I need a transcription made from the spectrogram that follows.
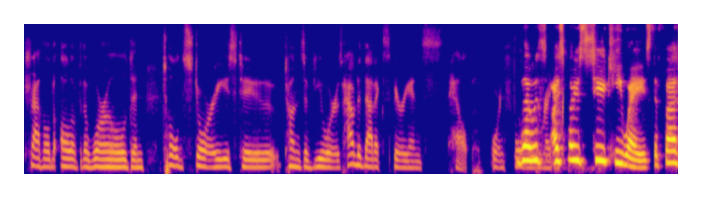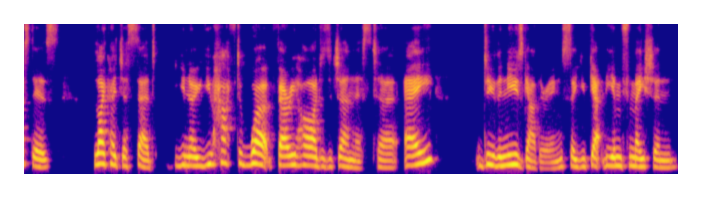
traveled all over the world and told stories to tons of viewers? How did that experience help or inform? There was, I suppose, two key ways. The first is, like I just said, you know, you have to work very hard as a journalist to a do the news gathering so you get the information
